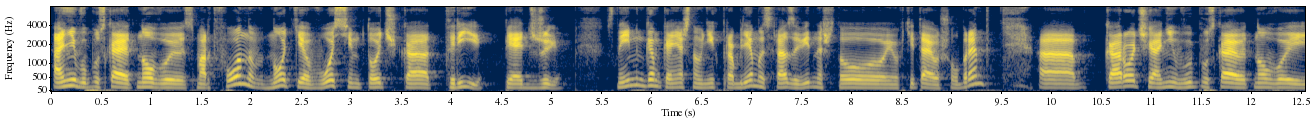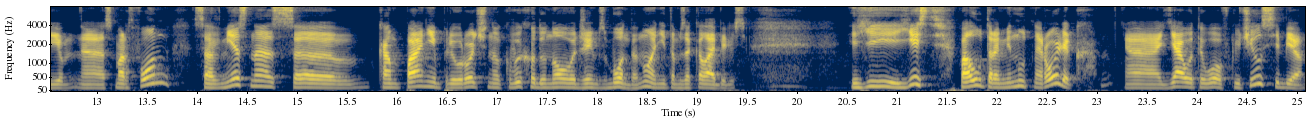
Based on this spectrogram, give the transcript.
они выпускают новый смартфон в Nokia 8.3 5G. С неймингом, конечно, у них проблемы. Сразу видно, что в Китае ушел бренд. А, короче, они выпускают новый э, смартфон совместно с э, компанией, приуроченной к выходу нового Джеймс Бонда. Ну, они там заколабились. И есть полутораминутный ролик. Э, я вот его включил себе.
